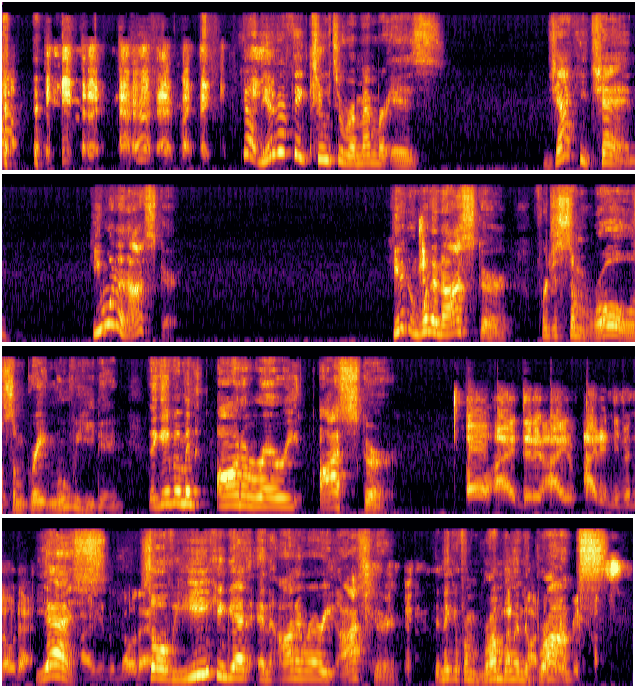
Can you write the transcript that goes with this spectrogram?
now? Yo, the other thing too to remember is Jackie Chan. He won an Oscar. He didn't win an Oscar for just some role, some great movie he did. They gave him an honorary Oscar. Oh, I didn't. I I didn't even know that. Yes. I didn't even know that. So if he can get an honorary Oscar, the nigga from Rumble in the Bronx.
